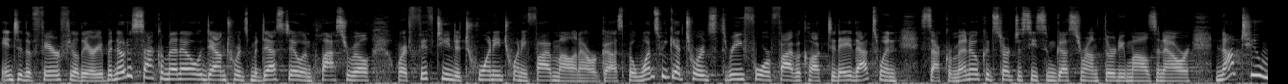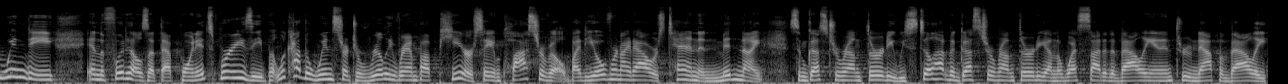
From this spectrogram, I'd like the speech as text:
into the Fairfield area. But notice Sacramento down towards Modesto and Placerville, we're at 15 to 20, 25 mile an hour gusts. But once we get towards 3, 4, 5 o'clock today, that's when Sacramento could start to see some gusts around 30 miles an hour. Not too windy in the foothills at that point. It's breezy, but look how the winds start to really ramp up here, say in Placerville by the overnight hours, 10 and midnight, some gusts to around 30. We still have the gusts to around 30 on the west side of the valley and in through Napa Valley.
